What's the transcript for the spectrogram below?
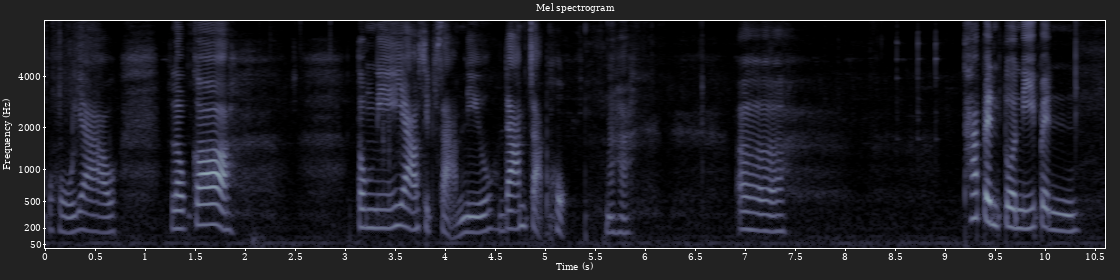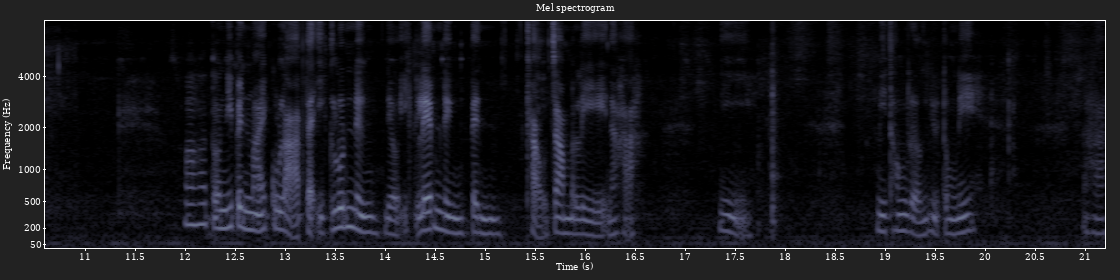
โอ้โห ยาว แล้วก็ ตรงนี้ยาวสิบสามนิ้ว ด้ามจับหกนะคะ เอ่อ ถ้าเป็นตัวนี้เป็นอ่าตัวนี้เป็นไม้กุหลาบแต่อีกรุ่นหนึ่งเดี๋ยวอีกเล่มหนึ่งเป็นเขาจามรีนะคะ นี่ มีทองเหลืองอยู่ตรงนี้นะคะ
